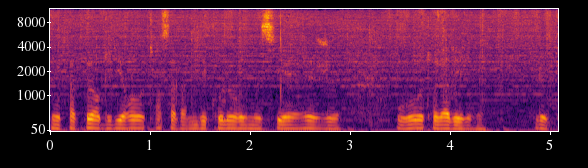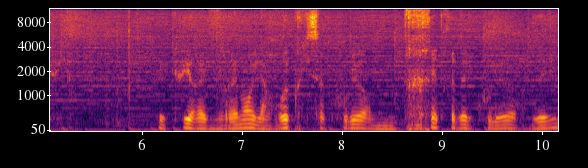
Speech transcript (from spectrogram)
Je n'ai pas peur de dire, oh, ça va me décolorer mes sièges ou autre. Regardez le cuir. Cuir est vraiment, il a repris sa couleur, une très très belle couleur. Vous avez vu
